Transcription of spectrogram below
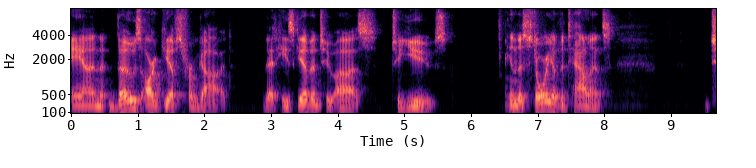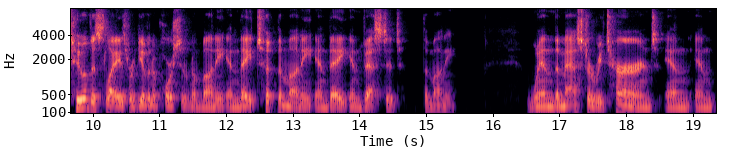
And those are gifts from God that he's given to us to use. In the story of the talents, two of the slaves were given a portion of money and they took the money and they invested the money when the master returned and and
